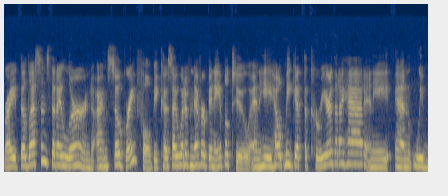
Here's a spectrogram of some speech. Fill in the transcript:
right? The lessons that I learned, I'm so grateful because I would have never been able to. And he helped me get the career that I had and he and we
